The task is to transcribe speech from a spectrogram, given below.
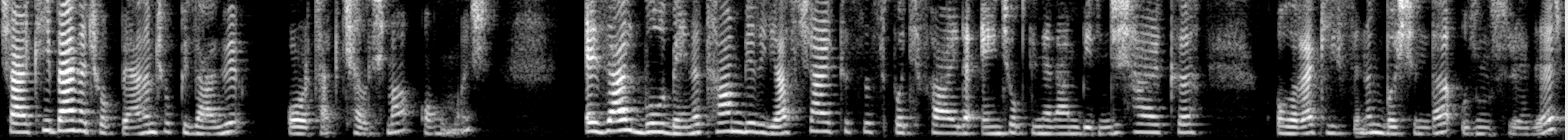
Şarkıyı ben de çok beğendim. Çok güzel bir ortak çalışma olmuş. Ezel Bul Beni tam bir yaz şarkısı. Spotify'da en çok dinlenen birinci şarkı olarak listenin başında uzun süredir.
